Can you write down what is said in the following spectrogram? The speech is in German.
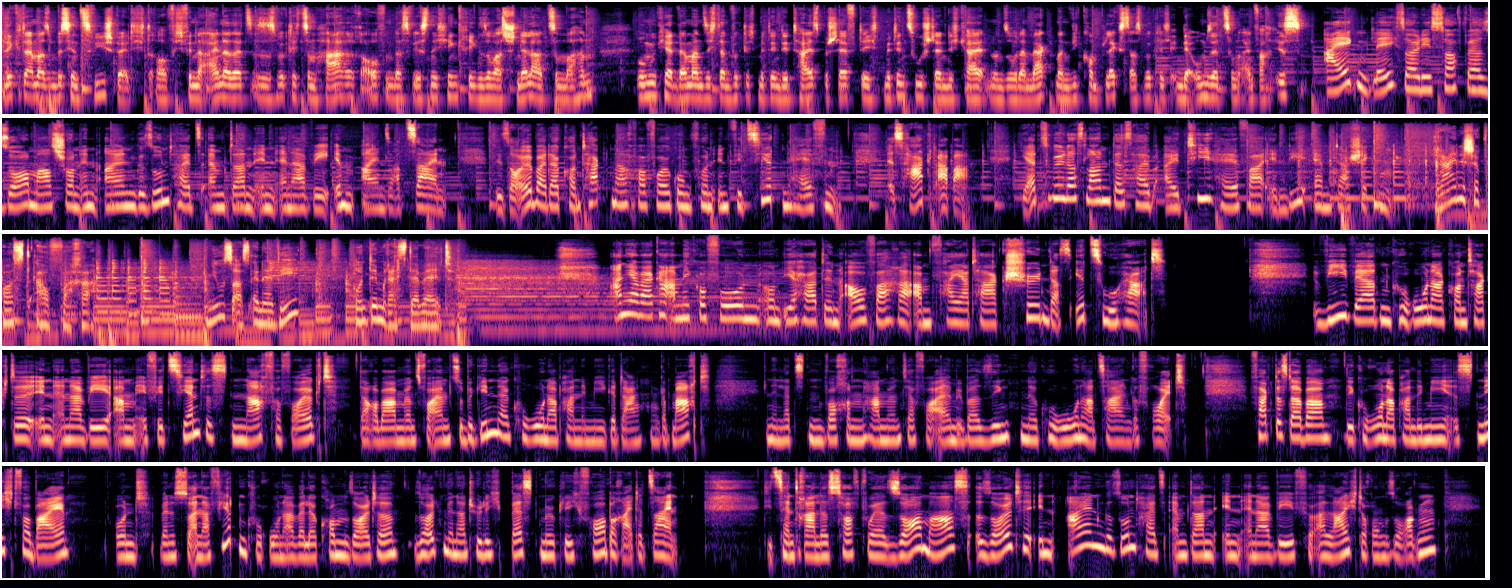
blicke da immer so ein bisschen zwiespältig drauf. Ich finde, einerseits ist es wirklich zum Haare raufen, dass wir es nicht hinkriegen, sowas schneller zu machen. Umgekehrt, wenn man sich dann wirklich mit den Details beschäftigt, mit den Zuständigkeiten und so, dann merkt man, wie komplex das wirklich in der Umsetzung einfach ist. Eigentlich soll die Software SORMAS schon in allen Gesundheitsämtern in NRW im Einsatz sein. Sie soll bei der Kontaktnachverfolgung von Infizierten helfen. Es hakt aber. Jetzt will das Land deshalb IT-Helfer in die Ämter schicken. Rheinische Post Aufwacher. News aus NRW und dem Rest der Welt. Anja Walker am Mikrofon und ihr hört den Aufwacher am Feiertag. Schön, dass ihr zuhört. Wie werden Corona-Kontakte in NRW am effizientesten nachverfolgt? Darüber haben wir uns vor allem zu Beginn der Corona-Pandemie Gedanken gemacht. In den letzten Wochen haben wir uns ja vor allem über sinkende Corona-Zahlen gefreut. Fakt ist aber, die Corona-Pandemie ist nicht vorbei. Und wenn es zu einer vierten Corona-Welle kommen sollte, sollten wir natürlich bestmöglich vorbereitet sein. Die zentrale Software SORMAS sollte in allen Gesundheitsämtern in NRW für Erleichterung sorgen.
